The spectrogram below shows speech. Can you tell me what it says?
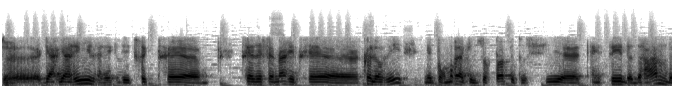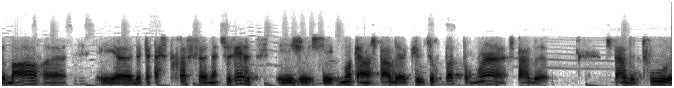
se gargarise avec des trucs très, euh, très éphémères et très euh, colorés. Mais pour moi, la culture pop est aussi euh, teintée de drames, de morts euh, et euh, de catastrophes naturelles. Et je, moi, quand je parle de culture pop, pour moi, je parle de, je parle de tout,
